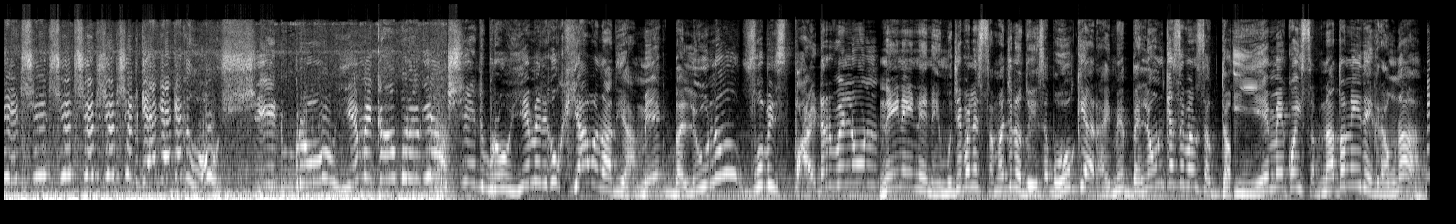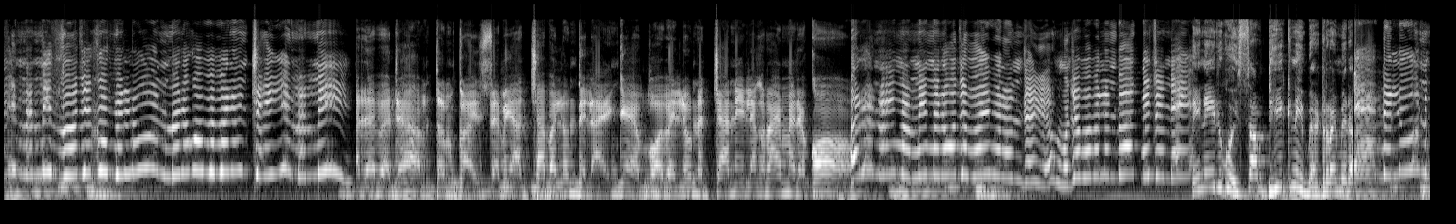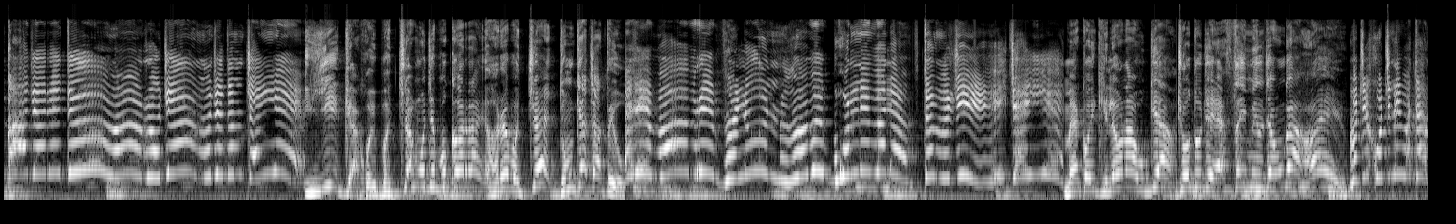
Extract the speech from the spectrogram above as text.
Shit shit shit shit shit shit क्या क्या क्या ओह शिट ब्रो ये मैं कहाँ पर आ गया? शिट ब्रो ये मेरे को क्या बना दिया? मैं एक बलून हूँ वो भी स्पाइडर बलून नहीं नहीं नहीं नहीं मुझे पहले समझना दो ये सब हो क्या रहा है? मैं बलून कैसे बन सकता हूँ? ये मैं कोई सपना तो नहीं देख रहा हूँ ना? मम्मी वो देखो बलून मेरे को भी बलून चाहिए मम्मी। अरे बेटा हम तुमको इससे भी अच्छा बैलून दिलाएँगे वो बैलून अच्छा नहीं लग रहा है मेरे को। अरे नहीं मम्मी मेरे को तो वही बलून चाहिए मुझे वो बलून बहुत पसंद है। नहीं नहीं रुको हिसाब ठीक नहीं बैठ रहा है मेरा। ए, बलून कहाँ क्या? कोई बच्चा मुझे पुकार रहा है? अरे बच्चे तुम क्या चाहते हो? अरे बाप रे बलून बोलने वाला तो मुझे यही चाहिए। मैं कोई खिलौना हो गया जो तुझे ऐसा ही मिल जाऊँगा हाय। मुझे कुछ नहीं पता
